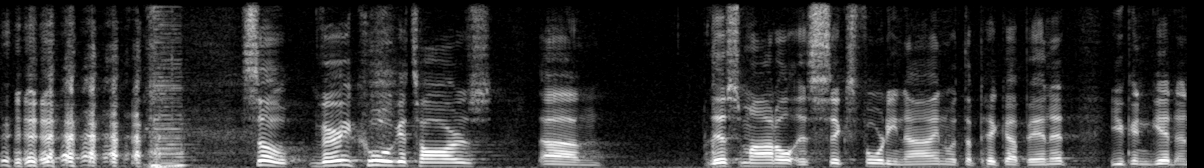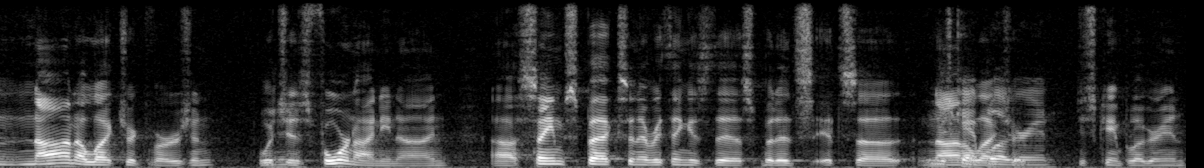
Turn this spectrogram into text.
so very cool guitars. Um, this model is 649 with the pickup in it. You can get a non-electric version, which is 499. Uh, same specs and everything as this, but it's it's uh, You just can't non-electric. plug her in. Just can't plug her in.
